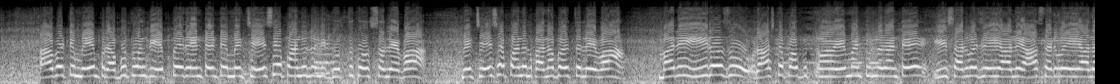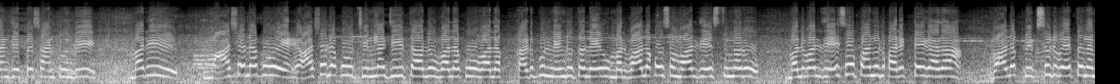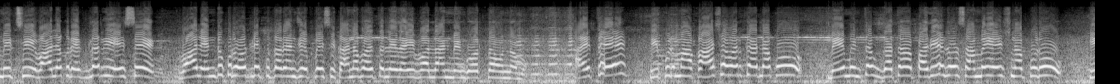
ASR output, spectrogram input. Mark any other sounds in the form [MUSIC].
కాబట్టి మేము ప్రభుత్వంకి చెప్పేది ఏంటంటే మేము చేసే పనులని గుర్తుకొస్తలేవా? మేము చేసే పనులు కనబడతలేవా? మరి ఈరోజు రాష్ట్ర ప్రభుత్వం ఏమంటున్నదంటే ఈ సర్వే చేయాలి ఆ సర్వే చేయాలని చెప్పేసి అంటుంది. మరి ఆశలకు ఆశలకు చిన్న జీతాలు వాళ్ళకు వాళ్ళ కడుపులు నిండుతలేవు. మరి వాళ్ళ కోసం వాళ్ళు చేస్తున్నారు. మరి వాళ్ళు చేసే పనులు కరెక్టే కదా? వాళ్ళకు ఫిక్స్డ్ వేతనం ఇచ్చి వాళ్ళకు రెగ్యులర్ చేస్తే వాళ్ళు ఎందుకు రోడ్లు ఎక్కుతారని చెప్పేసి కనబడతలేదా ఇవ్వాలని మేము కోరుతూ ఉన్నాము. అయితే ఇప్పుడు మాకు ఆశా వర్కర్లకు మేము ఇంత గత పదిహేను రోజులు సమ్మె చేసినప్పుడు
